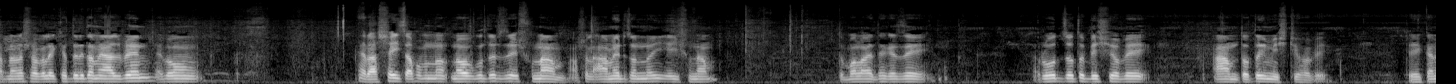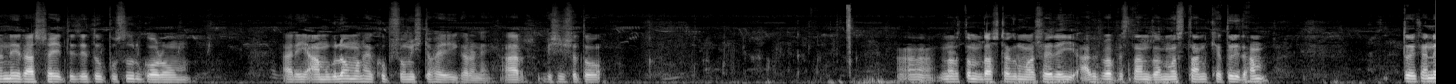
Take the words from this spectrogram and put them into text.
আপনারা সকালে খেতুরি ধামে আসবেন এবং রাজশাহী চাপা নবাবগঞ্জের যে সুনাম, আসলে আমের জন্যই এই সুনাম। তো বলা হয়ে থাকে যে, রোদ যত বেশি হবে, আম ততই মিষ্টি হবে। তো এই কারণে রাজশাহীতে যেহেতু প্রচুর গরম, আর এই আমগুলো মনে হয় খুব সুমিষ্ট হয় এই কারণে। আর বিশেষত নরোত্তম দাস ঠাকুর মহাশয়ের এই আবির্ভাব স্থান জন্মস্থান খেতুরি ধাম তো এখানে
